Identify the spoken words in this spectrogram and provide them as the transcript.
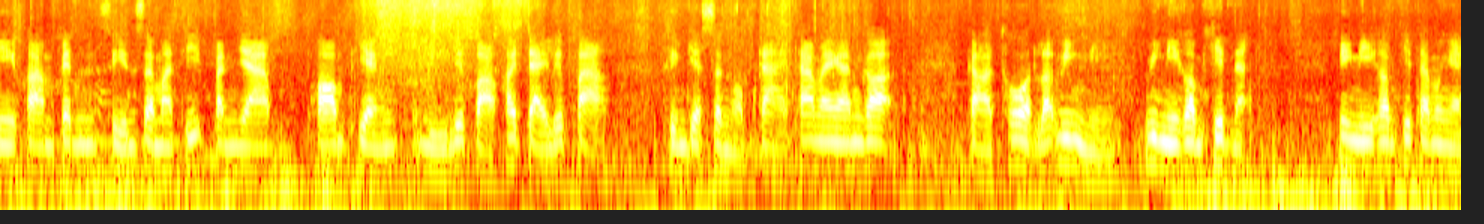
มีความเป็นศีลสมาธิปัญญาพร้อมเพียงดีหรือเปล่าเข้าใจหรือเปล่า ถึงจะสงบได้ ถ้าไม่งั้นก็กล่าวโทษแล้ววิ่งหนีวิ่งหนีความคิดน่ะวิ่งหนีความคิดทำยังไง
